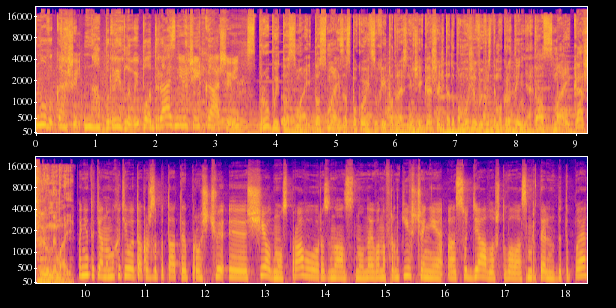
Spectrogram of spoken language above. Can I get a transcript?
Знову кашель, набридливий, подразнюючий кашель. Спробуй Тосмай. Тосмай заспокоїть сухий подразнюючий кашель та допоможе вивести мокротиння. Тосмай кашлю немає. Пані Тетяно, ми хотіли також запитати про що е, ще одну справу резонансну на Івано-Франківщині. Е, Суддя влаштувала смертельну ДТП.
